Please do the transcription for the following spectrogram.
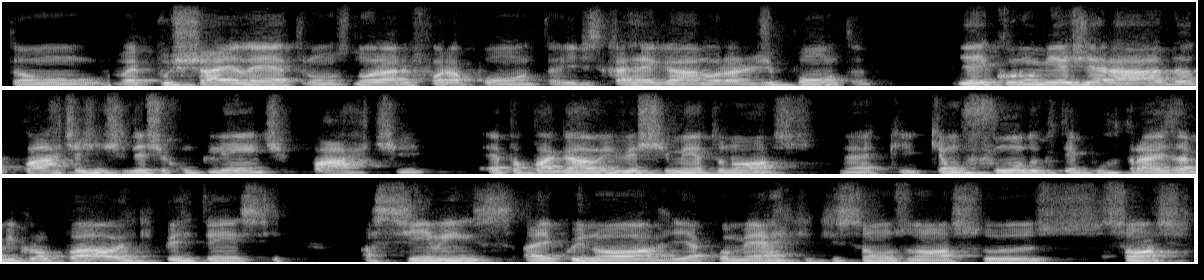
então vai puxar elétrons no horário fora ponta e descarregar no horário de ponta, e a economia gerada, parte a gente deixa com o cliente, parte é para pagar o investimento nosso, né? Que, que, é um fundo que tem por trás a Micropower, que pertence a Siemens, a Equinor e a Comerc, que são os nossos sócios.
